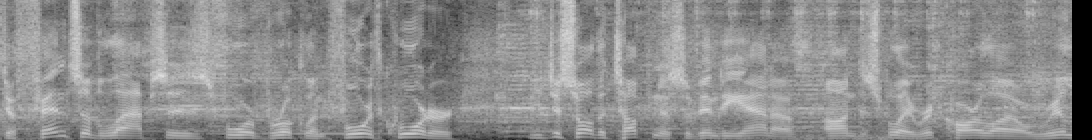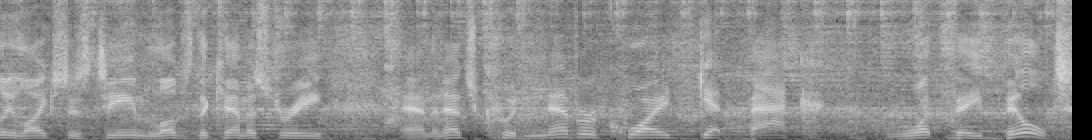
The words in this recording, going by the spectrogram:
Defensive lapses for Brooklyn. Fourth quarter, you just saw the toughness of Indiana on display. Rick Carlisle really likes his team, loves the chemistry, and the Nets could never quite get back what they built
